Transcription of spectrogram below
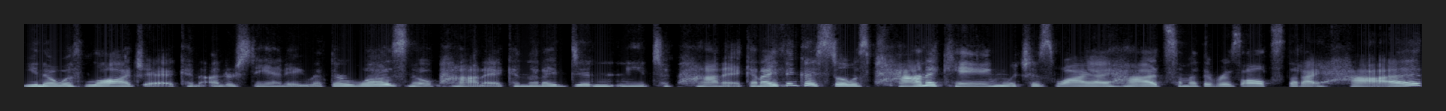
you know, with logic and understanding that there was no panic and that I didn't need to panic. And I think I still was panicking, which is why I had some of the results that I had.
